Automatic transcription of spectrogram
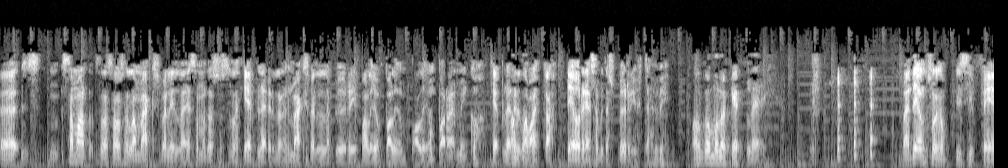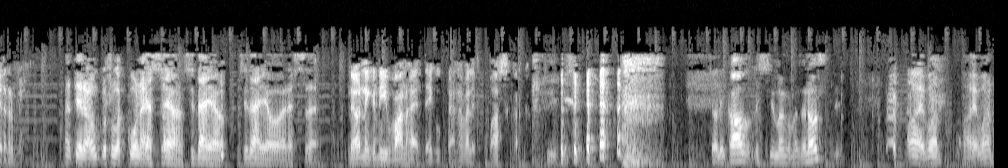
ö, s- samantasoisella Maxwellilla ja samantasoisella Keplerillä, niin Maxwellilla pyörii paljon paljon paljon paremmin kuin Keplerillä, Onko- vaikka teoriassa pitäisi pyöriä yhtä hyvin. Onko mulla Kepleri? Mä en tiedä, onko sulla visi Fermi. Mä en tiedä, onko sulla kone. Mikäs se on? Sitä ei oo, sitä ei oo edes. Ne on niin, niin vanha, ettei kukaan enää välitä paskaa. Se oli kallis silloin, kun mä sen ostin. Aivan, aivan.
